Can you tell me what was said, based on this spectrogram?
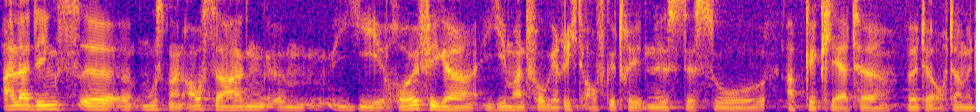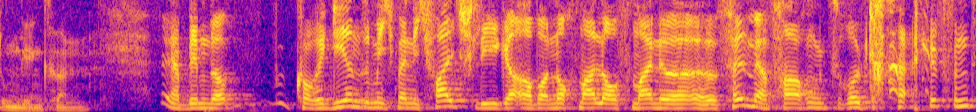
Allerdings äh, muss man auch sagen, ähm, je häufiger jemand vor Gericht aufgetreten ist, desto abgeklärter wird er auch damit umgehen können. Herr Bimder, korrigieren Sie mich, wenn ich falsch liege, aber nochmal auf meine äh, Filmerfahrung zurückgreifend,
